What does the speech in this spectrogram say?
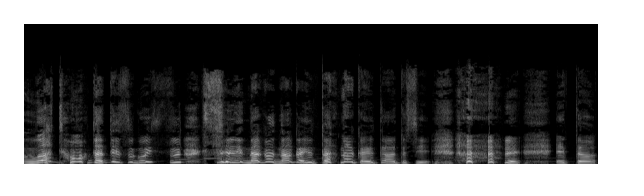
うわって思ったってすごい失礼。なんか、なんか言った、なんか言った、私。えっと、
